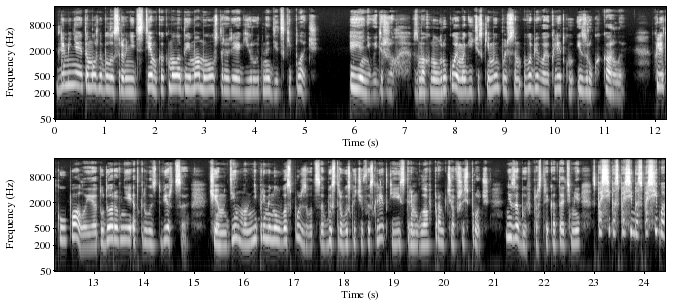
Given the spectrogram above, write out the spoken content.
Для меня это можно было сравнить с тем, как молодые мамы остро реагируют на детский плач. И я не выдержал. Взмахнул рукой магическим импульсом, выбивая клетку из рук Карлы. Клетка упала, и от удара в ней открылась дверца, чем Дилман не применул воспользоваться, быстро выскочив из клетки и стремглав промчавшись прочь, не забыв прострекотать мне «Спасибо, спасибо, спасибо!».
